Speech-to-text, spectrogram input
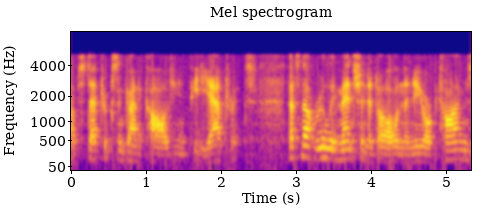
obstetrics and gynecology, and pediatrics. That's not really mentioned at all in the New York Times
